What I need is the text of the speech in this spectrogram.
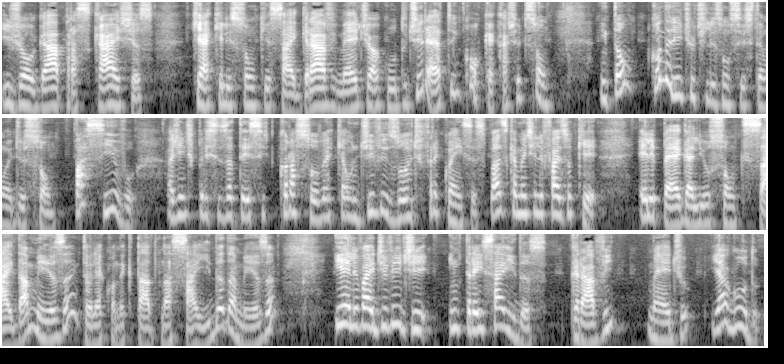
e jogar para as caixas, que é aquele som que sai grave, médio e agudo direto em qualquer caixa de som. Então, quando a gente utiliza um sistema de som passivo, a gente precisa ter esse crossover que é um divisor de frequências. Basicamente, ele faz o quê? Ele pega ali o som que sai da mesa, então ele é conectado na saída da mesa, e ele vai dividir em três saídas grave, médio e agudo,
